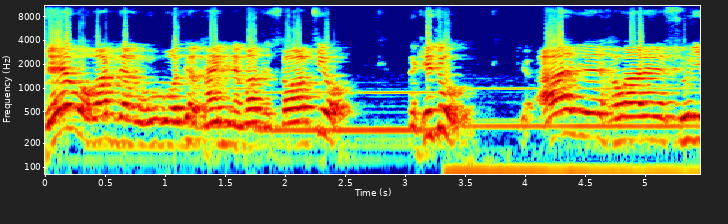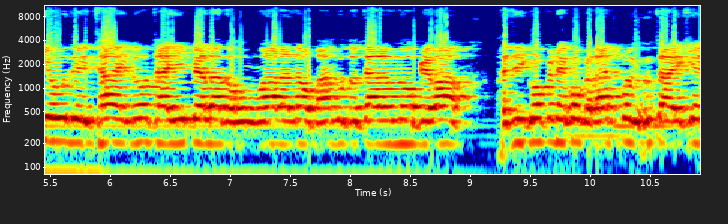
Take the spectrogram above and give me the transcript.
જેવો વાગદાન ઊભો થયો, ખાઈને માથે સવાર થયો. કીધું કે આજે સવારે સૂર્ય ઉદય થાય, નો થાય એ પહેલા તો હું મારા ન માંગુ તો ચાલો ન કેવા હજી કોક ને કોક રાજપૂત હુતાય છે.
